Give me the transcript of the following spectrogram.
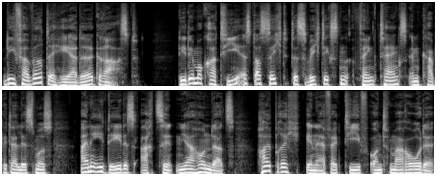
die verwirrte Herde grast. Die Demokratie ist aus Sicht des wichtigsten Thinktanks im Kapitalismus eine Idee des 18. Jahrhunderts, holprig, ineffektiv und marode.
